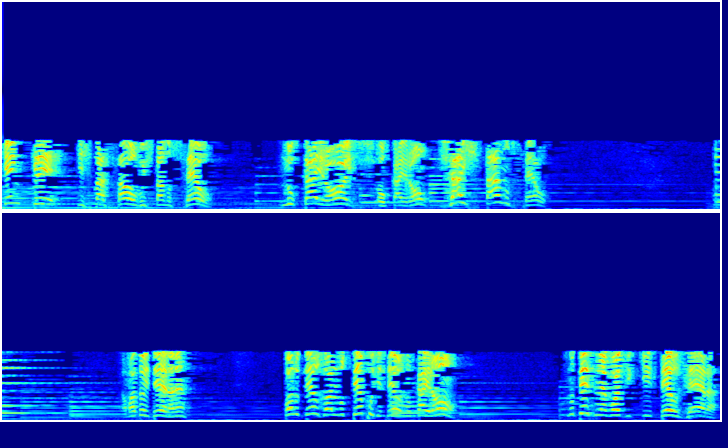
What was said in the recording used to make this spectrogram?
Quem crê que está salvo está no céu, no Kairos ou Cairon, já está no céu. É uma doideira, né? Quando Deus olha no tempo de Deus, no Cairon, não tem esse negócio de que Deus era.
